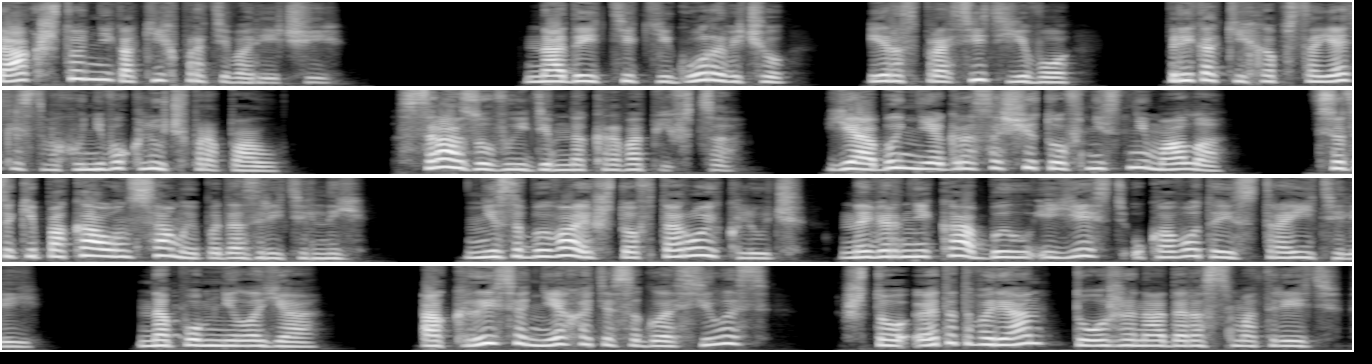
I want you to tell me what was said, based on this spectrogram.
Так что никаких противоречий. Надо идти к Егоровичу и расспросить его, при каких обстоятельствах у него ключ пропал. Сразу выйдем на кровопивца. Я бы негра со счетов не снимала. Все-таки пока он самый подозрительный. Не забывай, что второй ключ наверняка был и есть у кого-то из строителей, напомнила я. А крыся нехотя согласилась, что этот вариант тоже надо рассмотреть.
